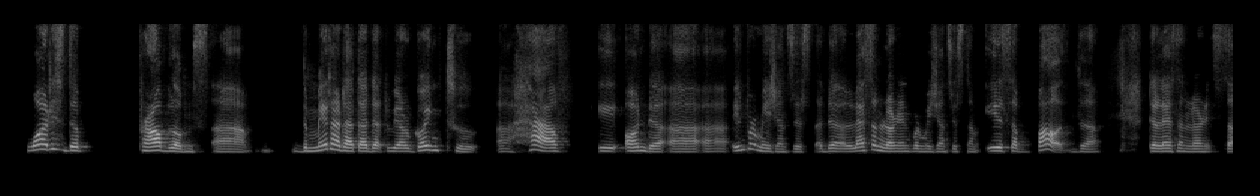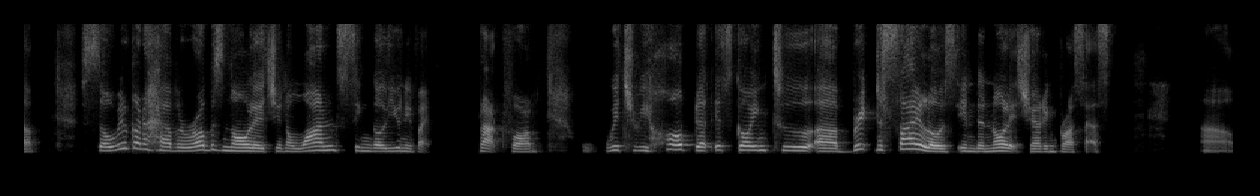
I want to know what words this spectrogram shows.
What is the problems, uh, the metadata that we are going to uh, have on the uh, uh, information system, the lesson learned information system is about the, the lesson learned itself. So we're going to have a robust knowledge in one single unified platform, which we hope that it's going to uh, break the silos in the knowledge sharing process. Uh,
